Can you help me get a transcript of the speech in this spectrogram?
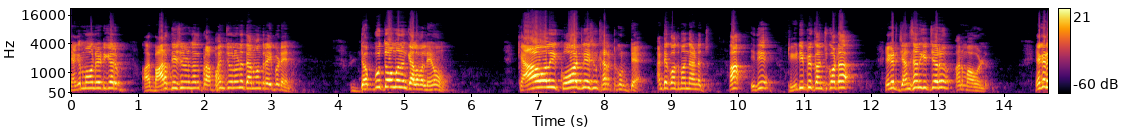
జగన్మోహన్ రెడ్డి గారు ఆ భారతదేశంలో కాదు ప్రపంచంలోనే ధనవంతుడు అయిపోయాడు డబ్బుతో మనం గెలవలేము. కేవలం ఈ కోఆర్డినేషన్ కరెక్ట్గా ఉంటే అంటే కొంతమంది అనొచ్చు. ఇది టీడీపీ కంచుకోట. ఇక్కడ జనసేనకి ఇచ్చారు అని మా వాళ్ళు. ఇక్కడ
